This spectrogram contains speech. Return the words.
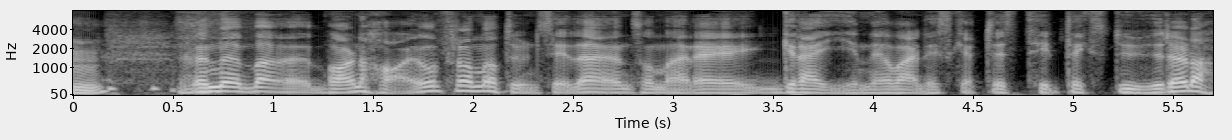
Mm. Men eh, barn har jo fra naturens side en sånn der eh, greie med å være litt skeptisk til teksturer, da.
